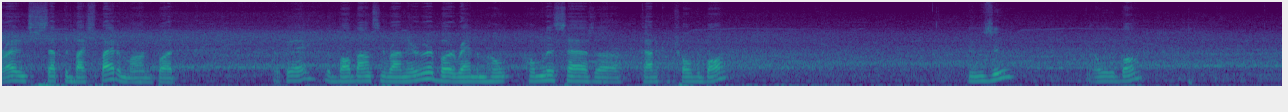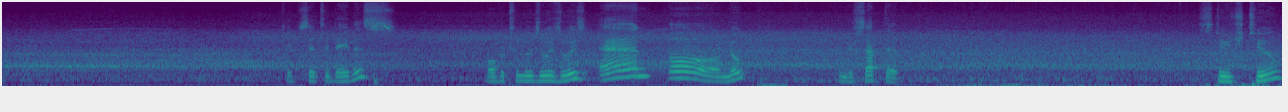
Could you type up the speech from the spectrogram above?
Alright, intercepted by Spider-Man, but okay, the ball bouncing around everywhere, but Random home Homeless has uh, got control of the ball. Uzu, over the ball. Kicks it to Davis. Over to Luzuizuiz, and oh, nope, intercepted. Stooge 2,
